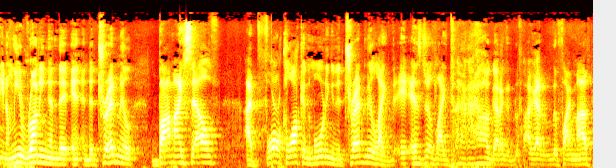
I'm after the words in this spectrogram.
You know, me running in the in, in the treadmill by myself at four o'clock in the morning in the treadmill, like it's just like oh, I gotta, I gotta do five miles.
